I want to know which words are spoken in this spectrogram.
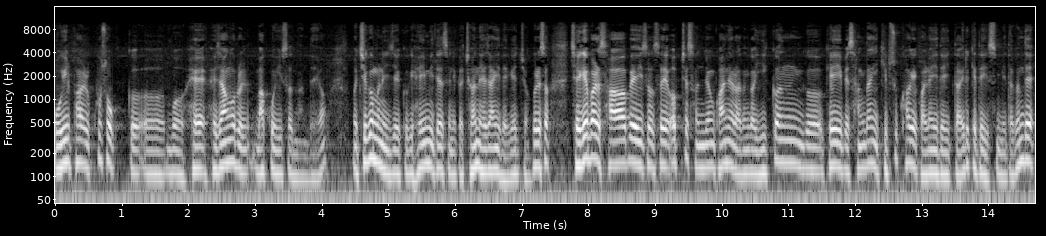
5.18 구속 그, 어, 뭐 회, 회장을 맡고 있었는데요. 뭐 지금은 이제 그게 해임이 됐으니까 전 회장이 되겠죠. 그래서 재개발 사업에 있어서의 업체 선정 관여라든가 이권 그 개입에 상당히 깊숙하게 관련이 돼 있다 이렇게 돼 있습니다. 근데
